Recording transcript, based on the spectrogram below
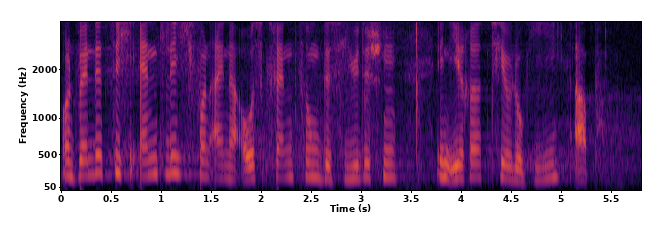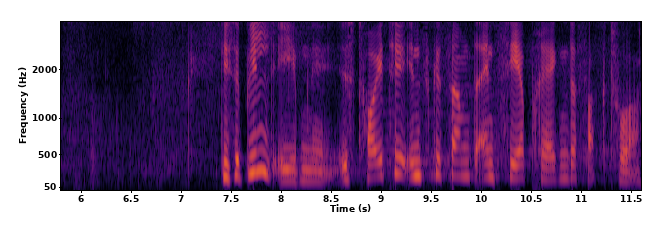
und wendet sich endlich von einer Ausgrenzung des Jüdischen in ihrer Theologie ab. Diese Bildebene ist heute insgesamt ein sehr prägender Faktor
